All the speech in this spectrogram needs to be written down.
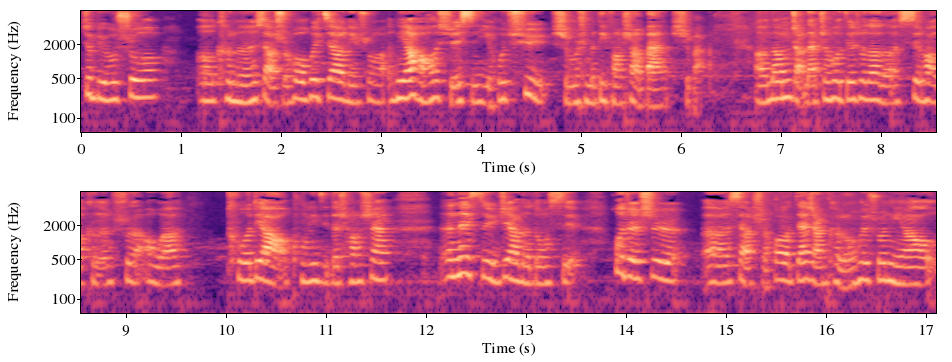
就比如说，呃，可能小时候会教你说你要好好学习，以后去什么什么地方上班，是吧？呃，那我们长大之后接收到的信号可能是哦，我要脱掉孔乙己的长衫，呃，类似于这样的东西。或者是呃，小时候家长可能会说你要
